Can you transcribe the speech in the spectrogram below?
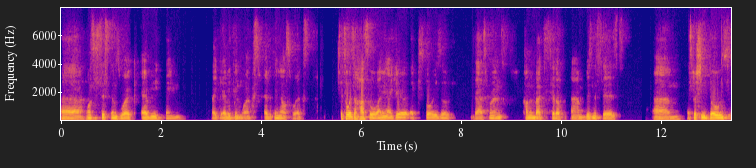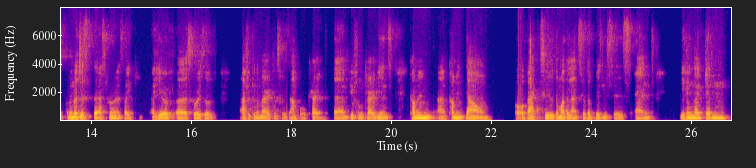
uh, once the systems work, everything, like everything works, everything else works. It's always a hustle. I mean, I hear like stories of diasporans coming back to set up um, businesses, um, especially those, I mean, not just the diasporans, like I hear of uh, stories of African Americans, for example, Car- um, people from the Caribbeans coming, uh, coming down or back to the motherland, set up businesses and even like getting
